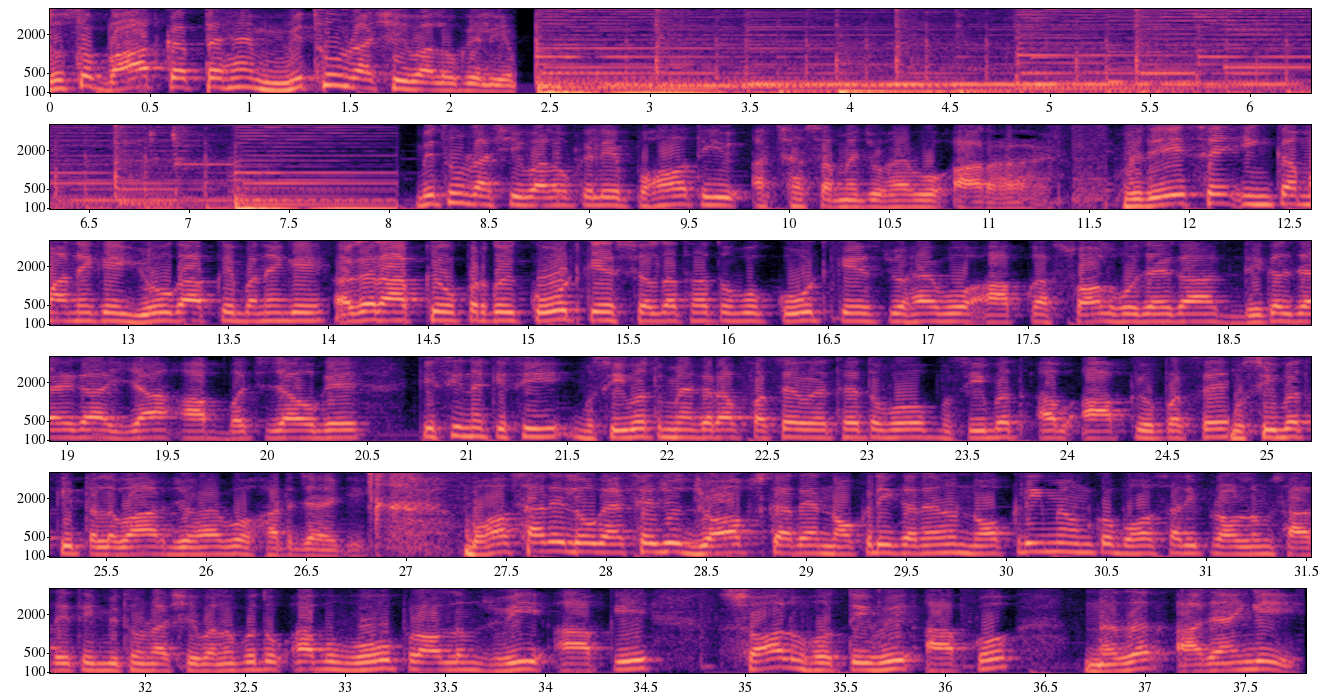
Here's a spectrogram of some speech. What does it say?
दोस्तों, बात करते हैं मिथुन राशि वालों के लिए। मिथुन राशि वालों के लिए बहुत ही अच्छा समय जो है वो आ रहा है। विदेश से इनकम आने के योग आपके बनेंगे। अगर आपके ऊपर कोई कोर्ट केस चल रहा था तो वो कोर्ट केस जो है वो आपका सॉल्व हो जाएगा निकल जाएगा, या आप बच जाओगे। किसी न किसी मुसीबत में अगर आप फंसे हुए थे तो वो मुसीबत अब आपके ऊपर से मुसीबत की तलवार जो है वो हट जाएगी। बहुत सारे लोग ऐसे जो जॉब्स कर रहे हैं, नौकरी कर रहे हैं नौकरी में उनको बहुत सारी प्रॉब्लम्स आ रही थी मिथुन राशि वालों को तो अब वो प्रॉब्लम्स भी आपकी सॉल्व होती हुई आपको नज़र आ जाएँगी।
